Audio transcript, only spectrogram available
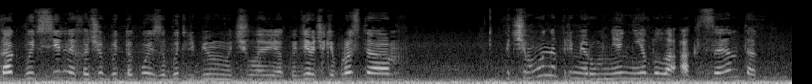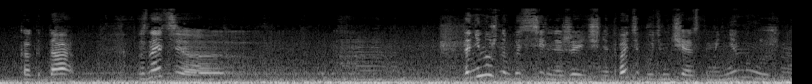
Как быть сильной, хочу быть такой, забыть любимого человека. Девочки, просто почему, например, у меня не было акцента, когда, вы знаете, да не нужно быть сильной женщиной, давайте будем честными, не нужно.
